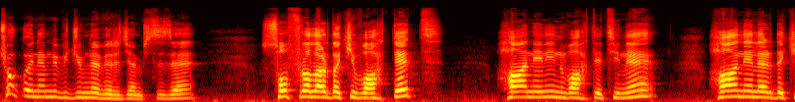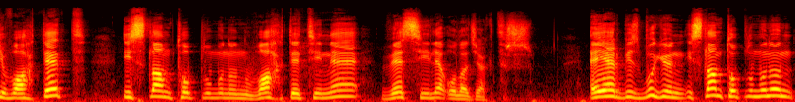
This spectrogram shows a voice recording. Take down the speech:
çok önemli bir cümle vereceğim size. Sofralardaki vahdet hanenin vahdetine, hanelerdeki vahdet İslam toplumunun vahdetine vesile olacaktır. Eğer biz bugün İslam toplumunun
